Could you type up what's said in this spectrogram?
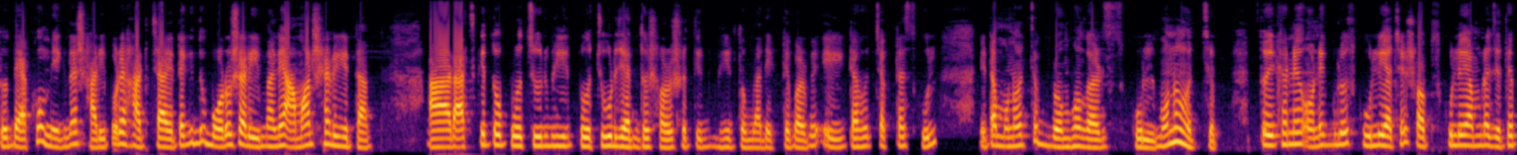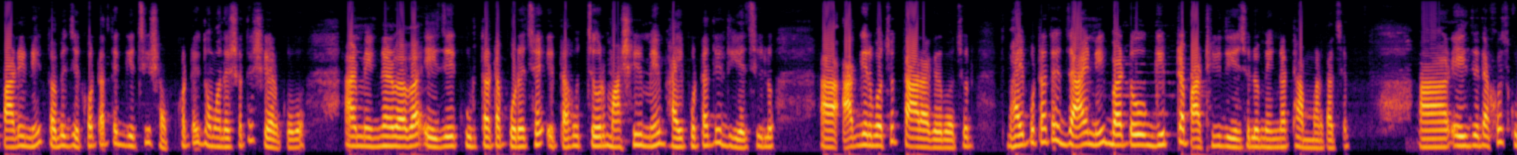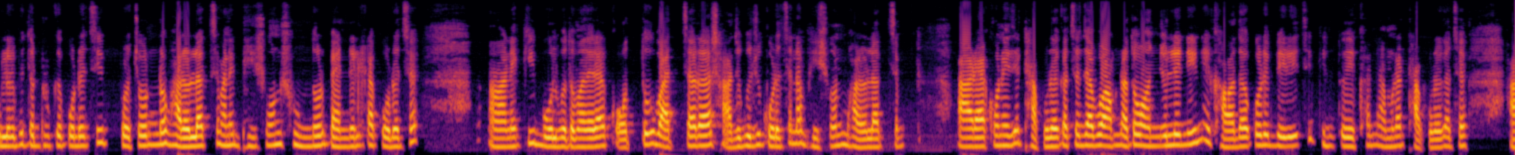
তো দেখো, মেঘনা শাড়ি পরে হাঁটছে এটা কিন্তু বড় শাড়ি মানে আমার শাড়ি এটা। আর আজকে তো প্রচুর ভিড়, প্রচুর জ্যান্ত সরস্বতীর ভিড় তোমরা দেখতে পারবে। এইটা হচ্ছে একটা স্কুল। এটা মনে হচ্ছে ব্রহ্ম স্কুল, মনে হচ্ছে। তো এখানে অনেকগুলো স্কুলই আছে, সব স্কুলে আমরা যেতে পারিনি, তবে যে কটাতে গেছি সব কটাই তোমাদের সাথে শেয়ার করব। আর মেঘনার বাবা এই যে কুর্তাটা পরেছে, এটা হচ্ছে ওর মাসির মেয়ে ভাইফোঁটাতে দিয়েছিল। আগের বছর, তার আগের বছর। ভাইফোঁটাতে যায়নি বাট ও গিফটটা পাঠিয়ে দিয়েছিল মেঘনার ঠাম্মার কাছে। আর এই যে দেখো, স্কুলের ভিতর ঢুকে পড়েছি। প্রচণ্ড ভালো লাগছে মানে ভীষণ সুন্দর প্যান্ডেলটা করেছে। মানে কি বলব তোমাদের, আর কত বাচ্চারা সাজুগুজু করেছে না, ভীষণ ভালো লাগছে। আর এখন এই যে ঠাকুরের কাছে যাব, আমরা তো অঞ্জলি নিইনি খাওয়া দাওয়া করে বেরিয়েছি, কিন্তু এখানে আমরা ঠাকুরের কাছে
